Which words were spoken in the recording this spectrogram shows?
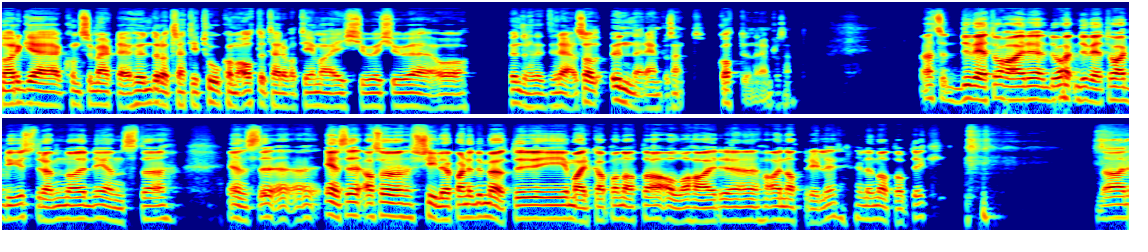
Norge konsumerte 132,8 TWh i 2020 og 133, altså under 1 Godt under 1 altså, du, vet du, har, du, du vet du har dyr strøm når det eneste Eneste, eneste, altså Skiløperne du møter i marka på natta, alle har, har nattbriller eller nattoptikk. Der,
